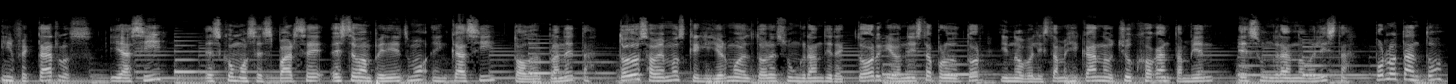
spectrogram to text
infectarlos. Y así es como se esparce este vampirismo en casi todo el planeta. Todos sabemos que Guillermo del Toro es un gran director, guionista, productor y novelista mexicano. Chuck Hogan también es un gran novelista. Por lo tanto,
